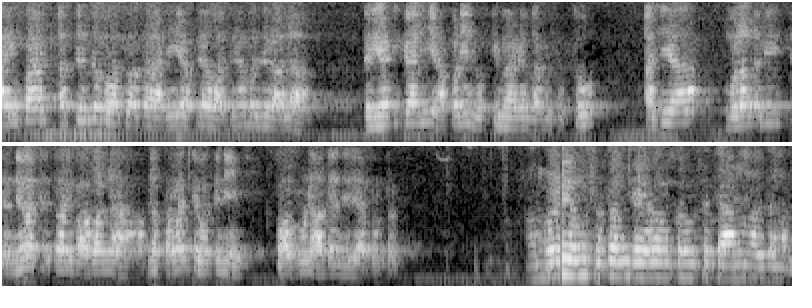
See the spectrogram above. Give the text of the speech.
हरिपाठ अत्यंत महत्त्वाचा आहे. आपल्या वाचनामध्ये जर आला तर या ठिकाणी आपणही भक्ती मार्गाला लागू शकतो. अशी या मुलांना मी धन्यवाद देतो आणि बाबांना आपल्या सर्वांच्या वतीने भावपूर्ण आदरांजली अर्पण करतो अंबरेम सुतम देवम कंस चानुमर्दनम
